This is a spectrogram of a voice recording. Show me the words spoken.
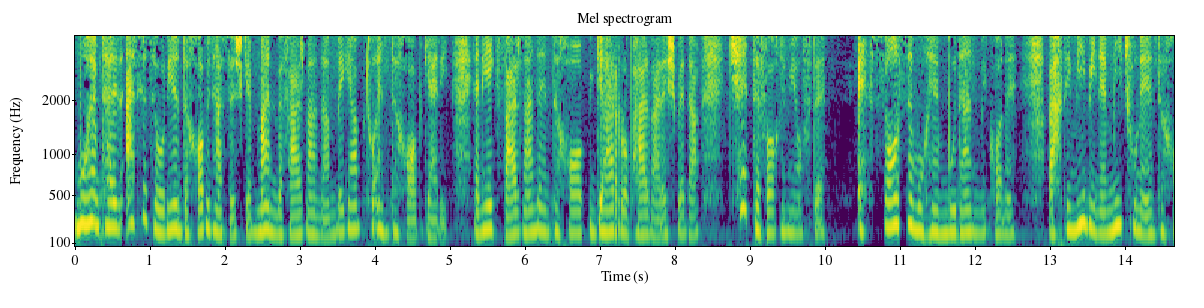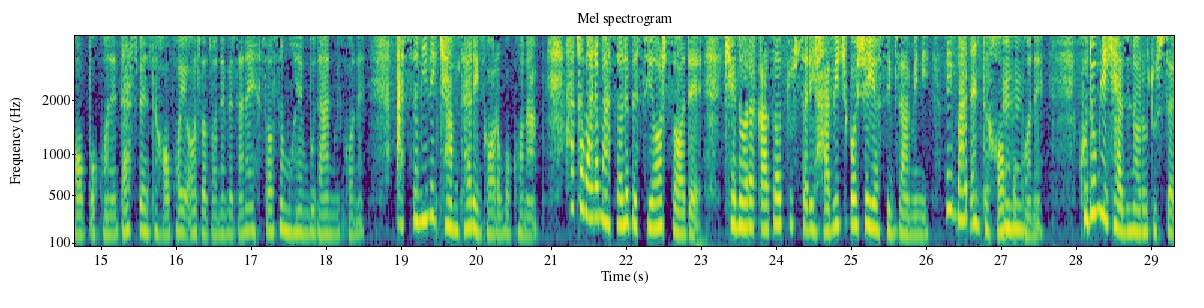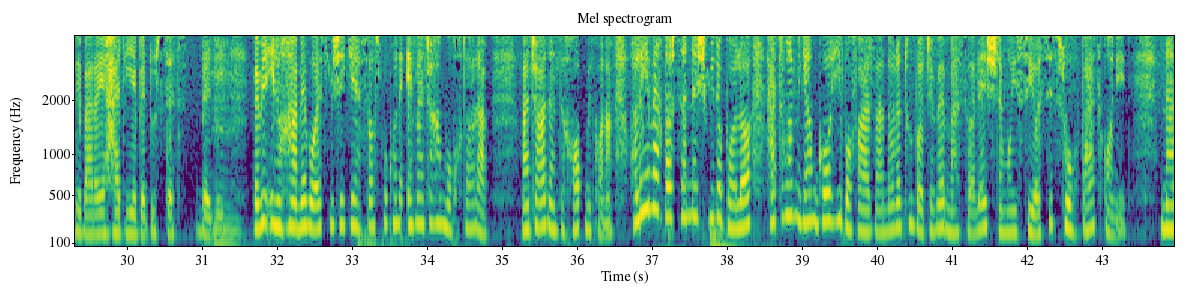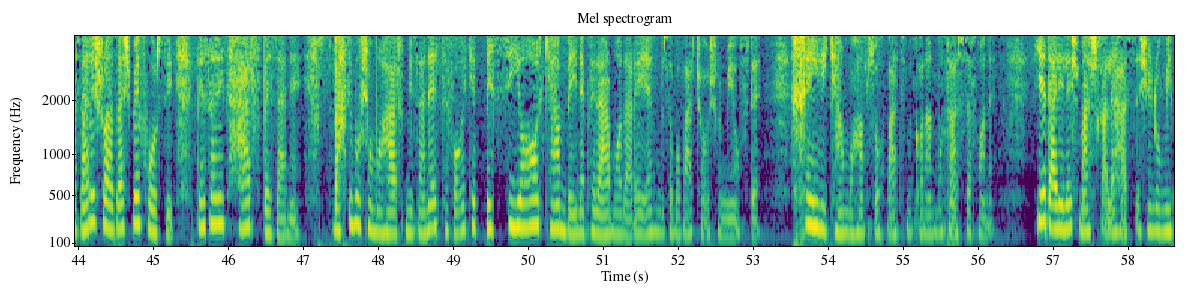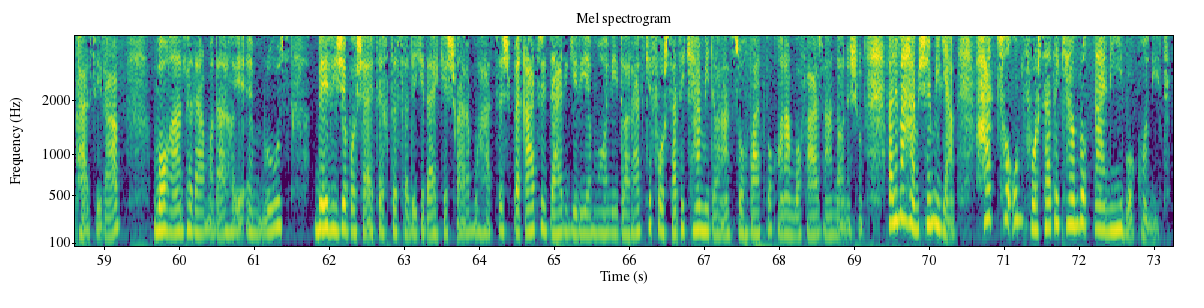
مهمترین اصل تئوری انتخاب این هستش که من به فرزندم بگم تو انتخابگری. یعنی یک فرزند انتخابگر رو پرورش بدم. چه اتفاقی میافته؟ احساس مهم بودن می‌کنه. وقتی می‌بینه می‌تونه انتخاب بکنه دست به انتخاب های آزادانه بزنه احساس مهم بودن می‌کنه. از سنین کمتر این کارو بکنم. حتی برای مسائل بسیار ساده. کنار غذا دوست داری هویج باشه یا سیب زمینی؟ این بعد انتخاب بکنه. کدوم یکی از اینا رو دوست داری برای هدیه به دوستت بدی؟ ببین اینو همه باعث میشه که احساس بکنه ای من چقدر مختارم. من چقدر انتخاب می‌کنم. حالا یه مقدار سنش میره بالا. حتی من میگم گاهی با فرزندانتون راجع به مسائل اجتماعی سیاسی صحبت کنید. نظرش رو ازش بپرسید. بذارید حرف بزنه. وقتی با شما حرف می‌زنه اتفاقی که بسیار کم بین پدر مادرای امروزه با بچه هاشون میفته خیلی کم با هم صحبت می‌کنن متاسفانه. یه دلیلش مشغله هستش این رو میپذیرم. واقعا پدر مادرهای امروز به ویژه با شرایط اقتصادی که در کشور ما هستش به قدری درگیری مالی دارن که فرصت کمی دارن صحبت بکنن با فرزندانشون. ولی من همیشه میگم حتی اون فرصت کم رو غنی بکنید.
